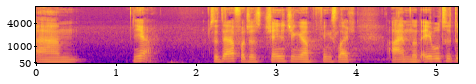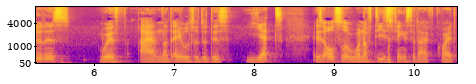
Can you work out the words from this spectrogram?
um, yeah, so therefore, just changing up things like I'm not able to do this with I am not able to do this yet is also one of these things that I've quite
